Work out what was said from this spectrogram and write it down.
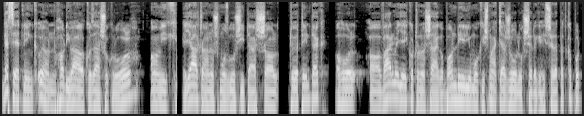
Beszélhetnénk olyan hadi vállalkozásokról, amik egy általános mozgósítással történtek, ahol a vármegyei katonaság, a bandériumok és Mátyás Zsoldok serege is szerepet kapott,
